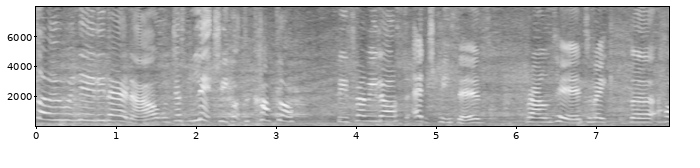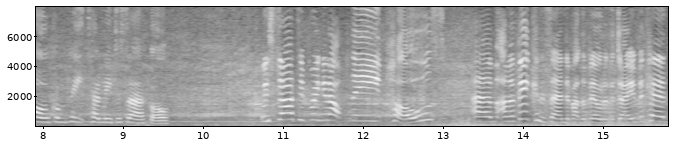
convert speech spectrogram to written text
so nearly there now. We've just literally got to cut off these very last edge pieces round here to make the whole complete 10 metre circle. We started bringing up the poles. Um, I'm a bit concerned about the build of the dome because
